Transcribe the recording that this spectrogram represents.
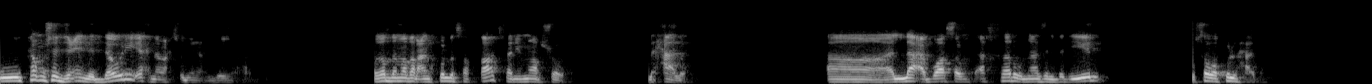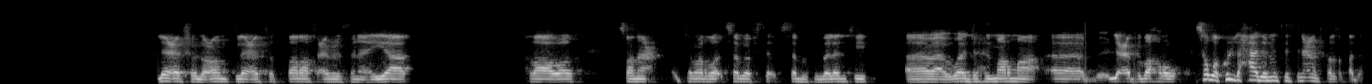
وكمشجعين للدوري إحنا محسودين على الجزء هذا. بغض النظر عن كل الصفقات فنيمار شو؟ لحاله. آه اللاعب واصل متأخر ونازل بديل وسوى كل حاجة. لعب في العمق لعب في الطرف عمل ثنائيات راوغ صنع تمرد سبب سبب بلنتي آه واجه المرمى آه لعب ظهره سوى كل حاجة ممكن تنعمل في كرة القدم.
